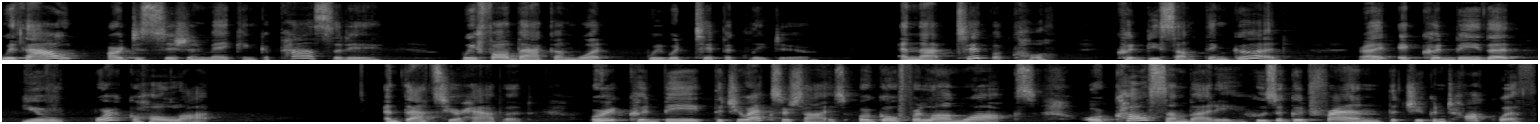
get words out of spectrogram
without our decision making capacity, we fall back on what we would typically do. And that typical could be something good, right? It could be that you work a whole lot and that's your habit. Or it could be that you exercise or go for long walks or call somebody who's a good friend that you can talk with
